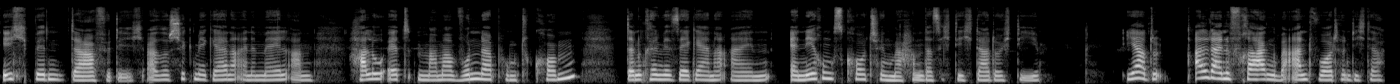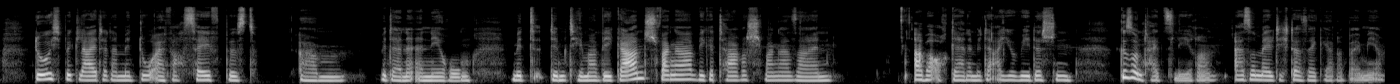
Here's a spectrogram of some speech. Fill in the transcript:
Ich bin da für dich. Also schick mir gerne eine Mail an hallo@mamawunder.com. Dann können wir sehr gerne ein Ernährungscoaching machen, dass ich dich dadurch die ja, all deine Fragen beantworte und dich da durchbegleite, damit du einfach safe bist ähm, mit deiner Ernährung, mit dem Thema vegan schwanger, vegetarisch schwanger sein, aber auch gerne mit der ayurvedischen Gesundheitslehre. Also melde dich da sehr gerne bei mir.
